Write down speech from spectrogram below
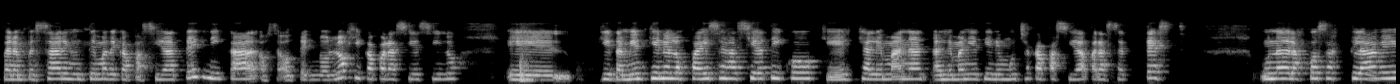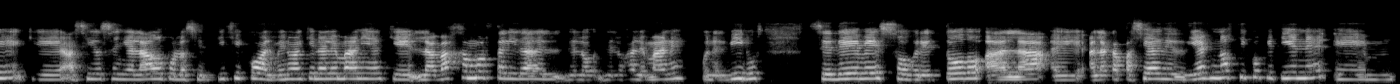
para empezar, en un tema de capacidad técnica, o sea, o tecnológica, por así decirlo, eh, que también tienen los países asiáticos, que es que Alemania, Alemania tiene mucha capacidad para hacer test. Una de las cosas clave que ha sido señalado por los científicos, al menos aquí en Alemania, que la baja mortalidad de, los alemanes con el virus se debe sobre todo a la, eh, a la capacidad de diagnóstico que tiene, em,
